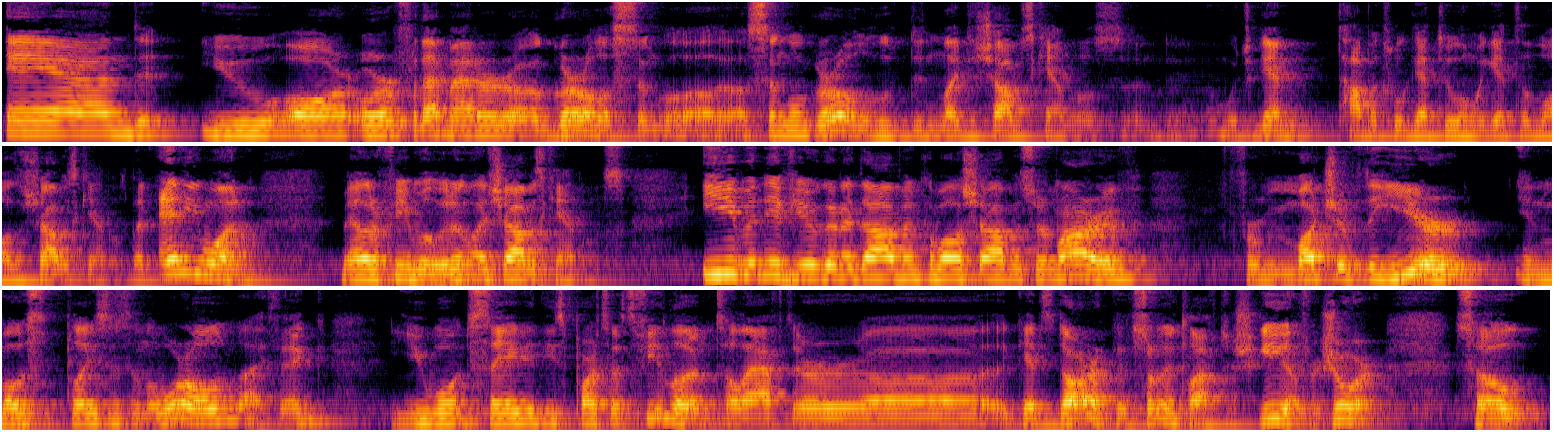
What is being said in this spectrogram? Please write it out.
and you are, or for that matter, a girl, a single, a single girl who didn't light the Shabbos candles, which again, topics we'll get to when we get to the laws of Shabbos candles. But anyone, male or female, who didn't like Shabbos candles, even if you're going to daven Kabbalah Shabbos or Mariv, for much of the year, in most places in the world, I think, you won't say of these parts of tefillah until after uh, it gets dark, and certainly until after Shkia, for sure. So,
